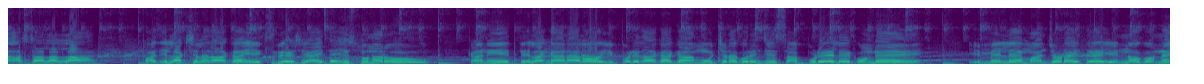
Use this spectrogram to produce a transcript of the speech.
రాష్ట్రాలల్లా పది లక్షల దాకా ఎక్స్గ్రేషియా అయితే ఇస్తున్నారు. కానీ తెలంగాణలో ఇప్పటిదాకా ముచ్చట గురించి సప్పుడే లేకుండే. ఎమ్మెల్యే మంచోడైతే ఎన్నో కొన్నే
